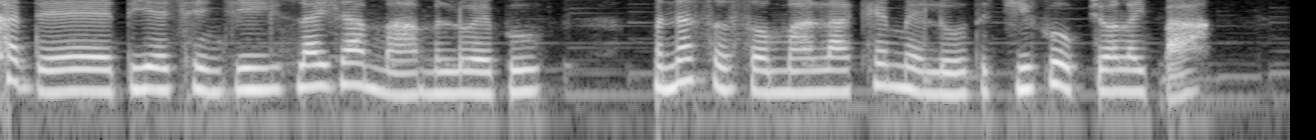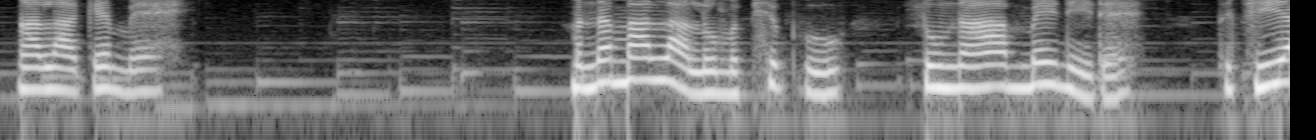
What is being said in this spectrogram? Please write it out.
ခတ်တယ်ဒီအချိန်ကြီးလိုက်ရမှာမလွယ်ဘူး။မနက်စောစောမှလာခဲ့မယ်လို့တကြီးကိုပြောလိုက်ပါ။ငါလာခဲ့မယ်။မနက်မှလာလို့မဖြစ်ဘူး။လူနာမိတ်နေတယ်။တကြီးက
